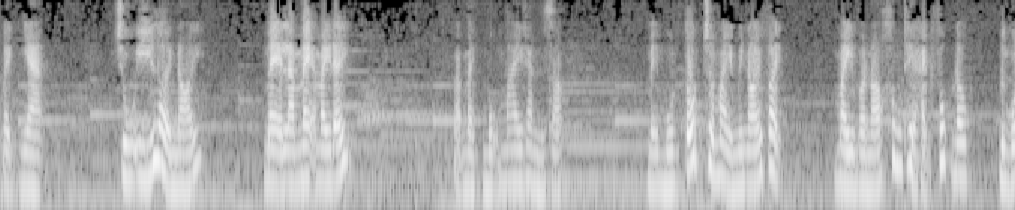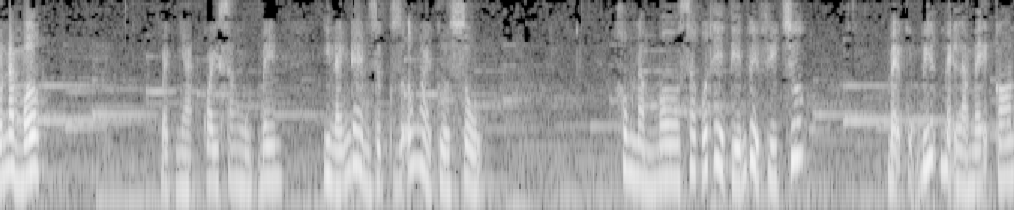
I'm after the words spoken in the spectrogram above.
Bạch nhạn, chú ý lời nói, mẹ là mẹ mày đấy. Và bạch mộ mai gằn giọng. Mẹ muốn tốt cho mày mới nói vậy. Mày và nó không thể hạnh phúc đâu. Đừng có nằm mơ. Bạch nhạn quay sang một bên Nhìn ánh đèn rực rỡ ngoài cửa sổ. Không nằm mơ sao có thể tiến về phía trước? Mẹ cũng biết mẹ là mẹ con.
